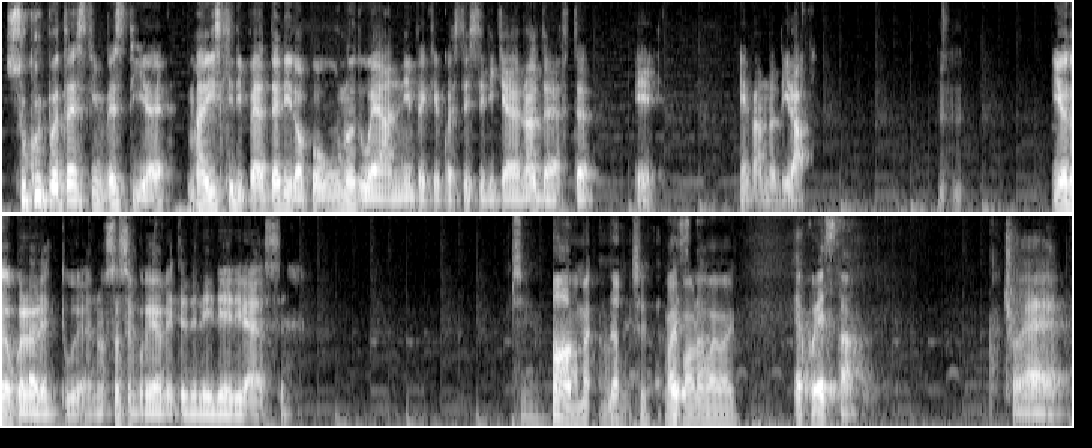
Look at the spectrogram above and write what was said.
su cui potresti investire, ma rischi di perderli dopo uno o due anni perché questi si dichiarano al draft e, e vanno di là. Mm-mm. Io do quella lettura, non so se voi avete delle idee diverse. Sì. No, a me- no, sì. Vai questa. Paolo, vai, vai. È questa. Cioè,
